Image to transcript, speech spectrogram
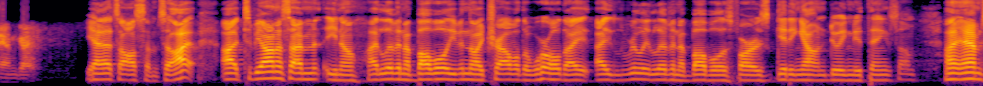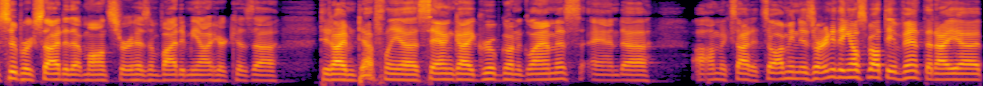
sand guy yeah, that's awesome. So I, uh, to be honest, I'm, you know, I live in a bubble. Even though I travel the world, I, I really live in a bubble as far as getting out and doing new things. So I'm, I am super excited that Monster has invited me out here because, uh, dude, I'm definitely a sand guy. Grew up going to Glamis, and uh, I'm excited. So, I mean, is there anything else about the event that I uh,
